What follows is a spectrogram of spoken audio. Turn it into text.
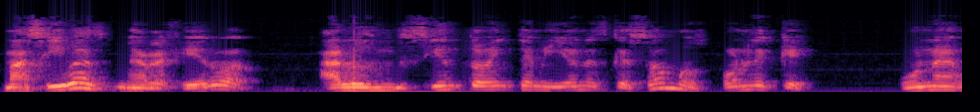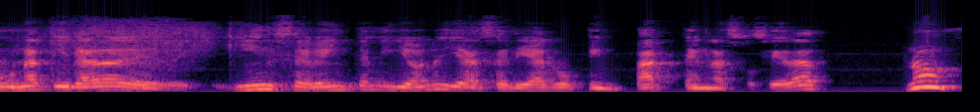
Masivas me refiero a, los 120 millones que somos. Ponle que una, una tirada de 15, 20 millones ya sería algo que impacta en la sociedad. No,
